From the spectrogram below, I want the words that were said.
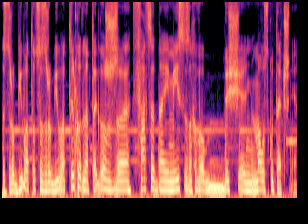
zrobiła to, co zrobiła tylko dlatego, że facet na jej miejscu zachowałby się mało skutecznie.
